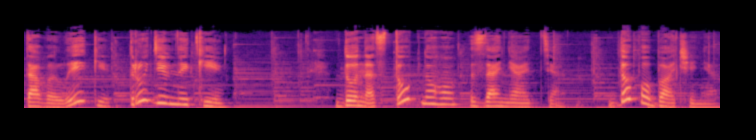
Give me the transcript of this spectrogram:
та великі трудівники. До наступного заняття. До побачення!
